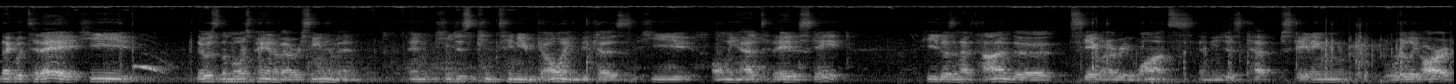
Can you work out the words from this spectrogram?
Like with today, he it was the most pain I've ever seen him in, and he just continued going because he only had today to skate. He doesn't have time to skate whenever he wants, and he just kept skating really hard.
